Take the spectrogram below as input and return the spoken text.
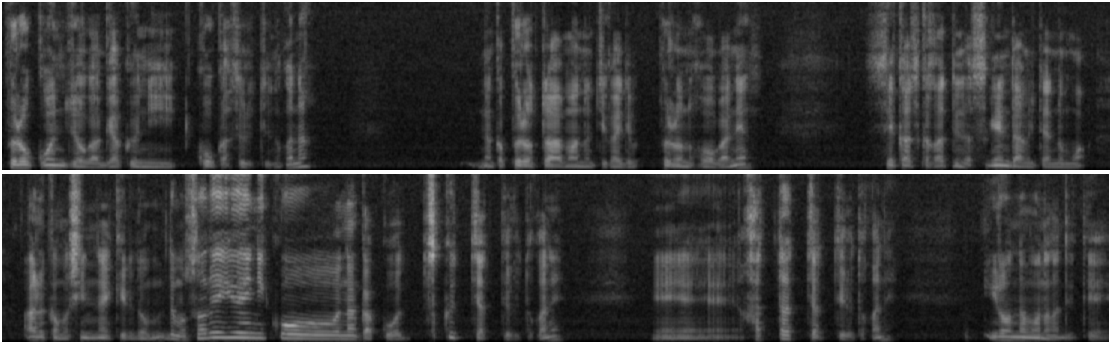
プロ根性が逆に効果するっていうのかな？なんかプロとアマの違いでプロの方がね生活かかってんだすげえんだみたいなのもあるかもしんないけれどもでもそれゆえにこうなんかこう作っちゃってるとかね、えー、はったっちゃってるとかねいろんなものが出て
